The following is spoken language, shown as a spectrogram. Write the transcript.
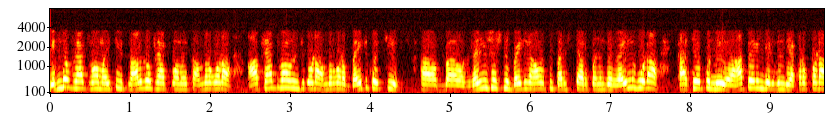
ఎనిమిదో ప్లాట్ఫామ్ అయితే నాలుగో ప్లాట్ఫామ్ అయితే అందరూ కూడా ఆ ప్లాట్ఫామ్ నుంచి కూడా అందరూ కూడా బయటకు వచ్చి రైల్వే స్టేషన్ బయటకు రావాల్సిన పరిస్థితి ఏర్పడింది. రైలు కూడా కాసేపు ఆపేయడం జరిగింది. ఎక్కడ కూడా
